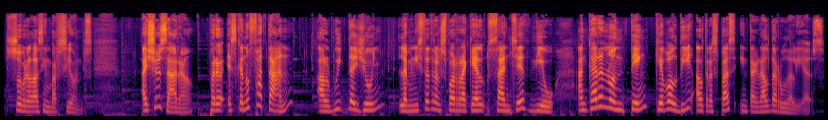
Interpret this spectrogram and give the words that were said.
sobre les inversions. Això és ara, però és que no fa tant, el 8 de juny, la ministra de Transport Raquel Sánchez diu encara no entenc què vol dir el traspàs integral de Rodalies.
